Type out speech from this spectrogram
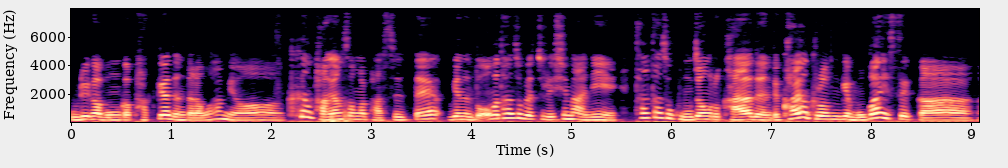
우리가 뭔가 바뀌어야 된다라고 하면 큰 방향성을 봤을 때 여기는 너무 탄소 배출이 심하니 탈탄소 공정으로 가야 되는데 과연 그런 게 뭐가 있을까?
